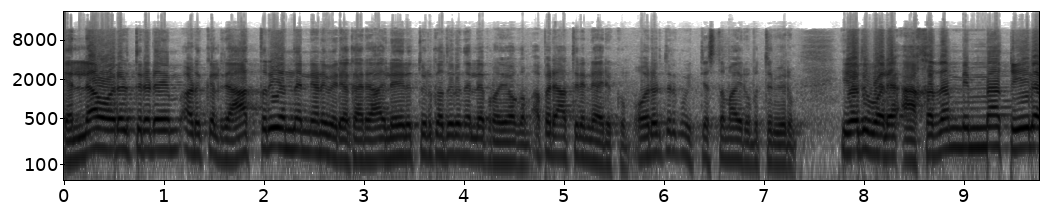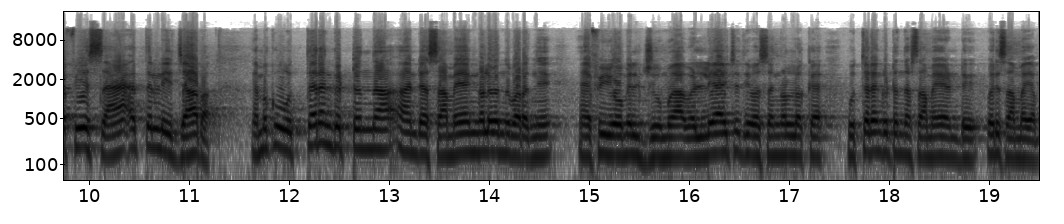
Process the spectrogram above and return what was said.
എല്ലാ ഓരോരുത്തരുടെയും അടുക്കൽ രാത്രി എന്ന് തന്നെയാണ് വരിക. കാരണം ലൈലത്തുൽ ഖദർ എന്നല്ലേ പ്രയോഗം. അപ്പോൾ രാത്രി തന്നെ ആയിരിക്കും ഓരോരുത്തർക്കും വ്യത്യസ്തമായ രൂപത്തിൽ വരും. ഏതുപോലെ അഹദം മിമ്മ കീലഫി ഫി സാഅത്തുൽ ഇജാബ. നമുക്ക് ഉത്തരം കിട്ടുന്ന അതിന്റെ സമയങ്ങൾ എന്ന് പറഞ്ഞ് ഫിയോമിൽ ജുമ വെള്ളിയാഴ്ച ദിവസങ്ങളിലൊക്കെ ഉത്തരം കിട്ടുന്ന സമയമുണ്ട് ഒരു സമയം.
